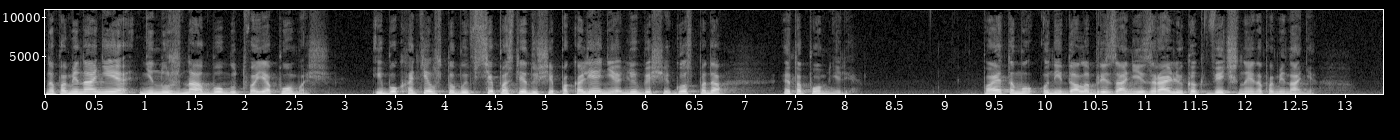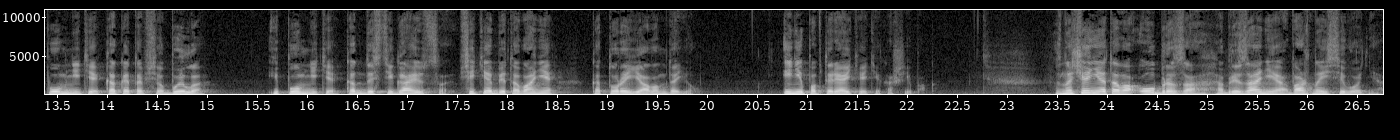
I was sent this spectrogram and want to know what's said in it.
Напоминание «не нужна Богу твоя помощь», и Бог хотел, чтобы все последующие поколения, любящие Господа, это помнили. Поэтому Он и дал обрезание Израилю как вечное напоминание. Помните, как это все было, и помните, как достигаются все те обетования, которые я вам даю. И не повторяйте этих ошибок. Значение этого образа обрезания важно и сегодня.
